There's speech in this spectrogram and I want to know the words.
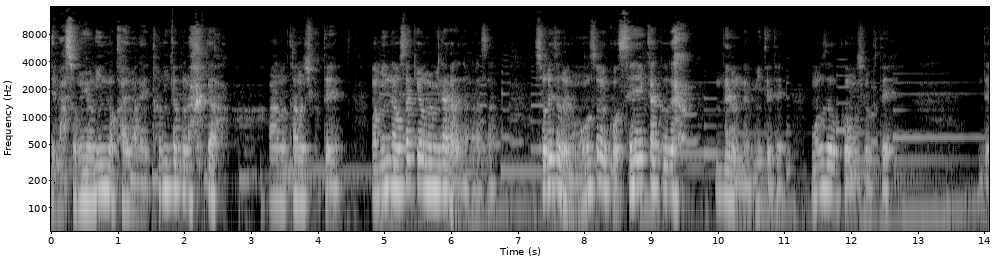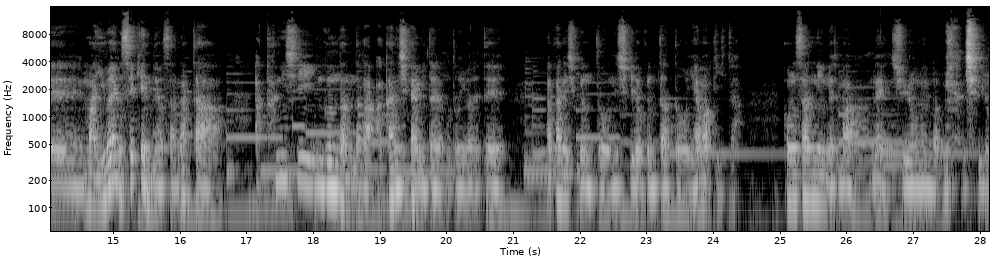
でまあその4人の会話ねとにかくなんかあの楽しくて、まあ、みんなお酒を飲みながらだからさそれぞれのものすごいこう性格が 出るんだよ見てて。ものすごく面白くて。でまあいわゆる世間ではさなんか赤西軍団だが赤西会みたいなことを言われて赤西君と錦戸君とあと山木か。この3人がまあね主要メンバーみんな 主要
